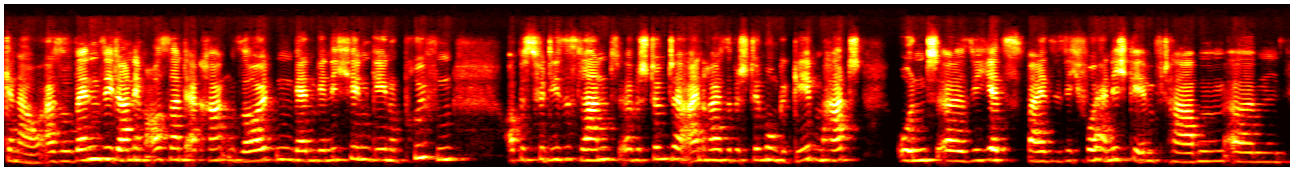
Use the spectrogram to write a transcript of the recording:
Genau, also wenn Sie dann im Ausland erkranken sollten, werden wir nicht hingehen und prüfen, ob es für dieses Land äh, bestimmte Einreisebestimmungen gegeben hat und äh, sie jetzt, weil sie sich vorher nicht geimpft haben, ähm,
